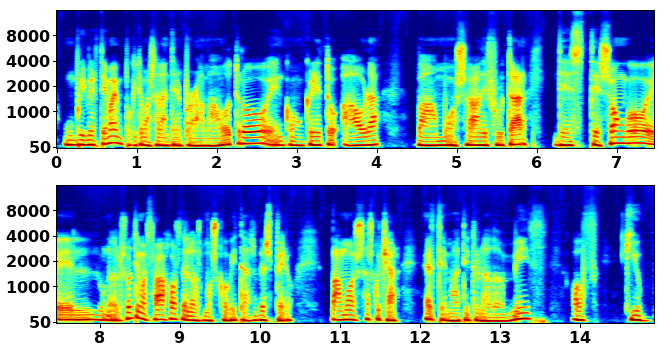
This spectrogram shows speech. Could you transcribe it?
un primer tema y un poquito más adelante en el programa otro, en concreto ahora vamos a disfrutar de este songo, uno de los últimos trabajos de los moscovitas Vespero. Vamos a escuchar el tema titulado Myth of Cube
